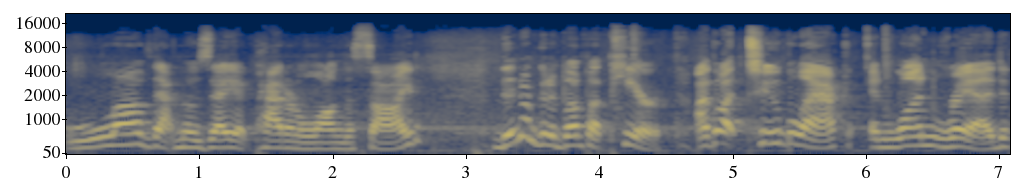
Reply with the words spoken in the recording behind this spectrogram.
Love that mosaic pattern along the side. Then I'm gonna bump up here. I bought two black and one red.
